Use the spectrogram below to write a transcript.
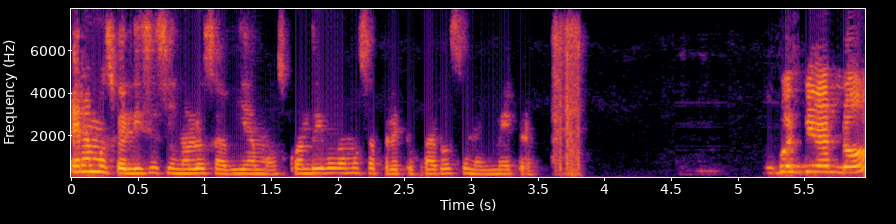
Éramos felices y no lo sabíamos cuando íbamos apretujados en el metro. Pues mira, no.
